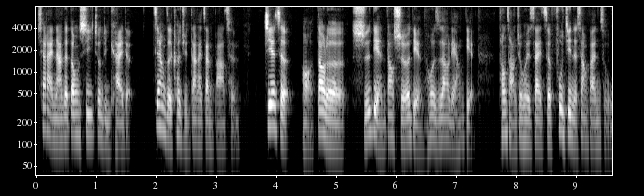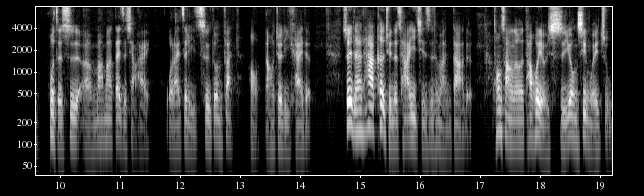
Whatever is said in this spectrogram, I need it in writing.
下来拿个东西就离开的，这样的客群大概占八成。接着哦，到了十点到十二点或者是到两点，通常就会在这附近的上班族或者是呃妈妈带着小孩。我来这里吃顿饭，哦，然后就离开的，所以呢，它客群的差异其实是蛮大的。通常呢，它会有实用性为主。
